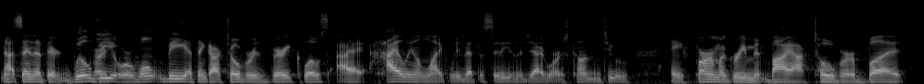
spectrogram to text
Not saying that there will right. be or won't be. I think October is very close. I highly unlikely that the city and the Jaguars come to a firm agreement by October, but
